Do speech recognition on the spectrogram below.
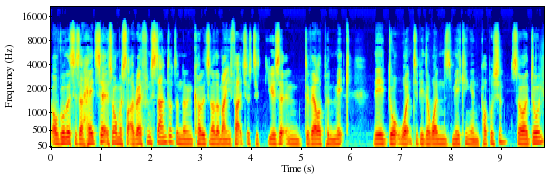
Although this is a headset, it's almost like a reference standard, and they're encouraging other manufacturers to use it and develop and make they don't want to be the ones making and publishing. So I don't,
